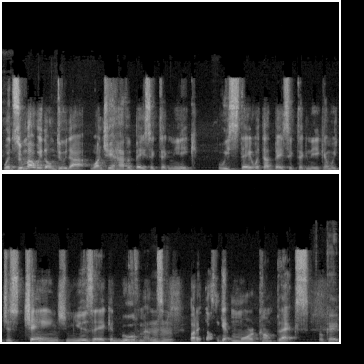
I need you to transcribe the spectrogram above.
With Zumba, we don't do that. Once you have a basic technique, we stay with that basic technique and we just change music and movements, mm-hmm. but it doesn't get more complex. Okay.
